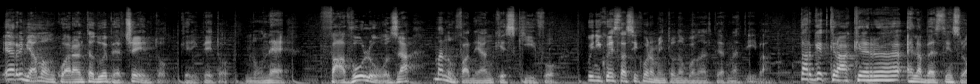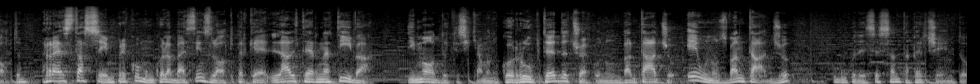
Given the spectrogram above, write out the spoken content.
e arriviamo a un 42% che ripeto non è favolosa ma non fa neanche schifo quindi questa è sicuramente una buona alternativa. Target Cracker è la best in slot, resta sempre comunque la best in slot perché l'alternativa di mod che si chiamano corrupted, cioè con un vantaggio e uno svantaggio, comunque del 60%,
